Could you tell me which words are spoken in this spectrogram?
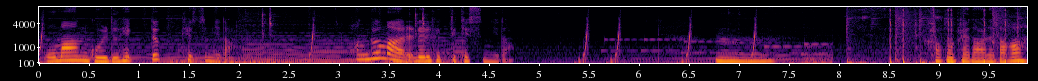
5만 골드 획득했습니다 황금알을 획득했습니다 음 가구 배달에다가?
